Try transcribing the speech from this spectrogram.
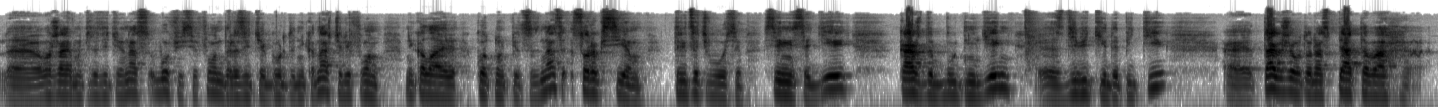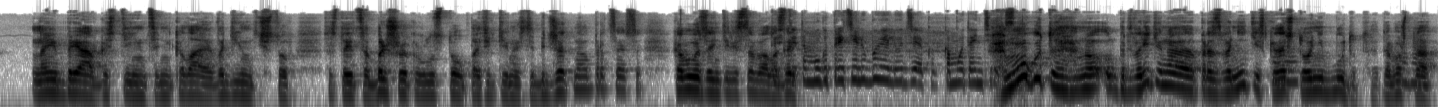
уважаемые телезрители, у нас в офисе Фонда развития города Николаев, наш телефон в Николаеве, код 0512 47 38 79, каждый будний день э, с 9 до 5. Э, Также вот у нас 5 ноября в гостинице Николая в 11 часов состоится большой круглый стол по эффективности бюджетного процесса. Кого заинтересовало? То есть гор- это могут прийти любые люди, кому это интересно. Могут, э, но предварительно прозвонить и сказать, что они будут. Потому что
